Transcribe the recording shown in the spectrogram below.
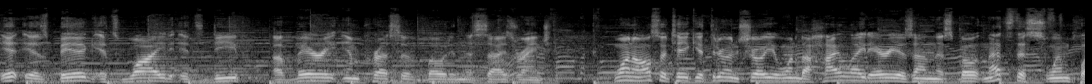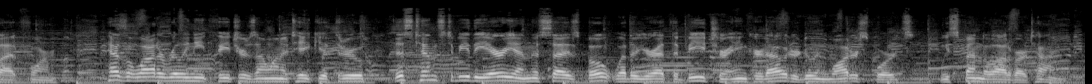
It is big, it's wide, it's deep, a very impressive boat in this size range. Want to also take you through and show you one of the highlight areas on this boat, and that's the swim platform. It has a lot of really neat features I want to take you through. This tends to be the area in this size boat, whether you're at the beach or anchored out or doing water sports, we spend a lot of our time.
